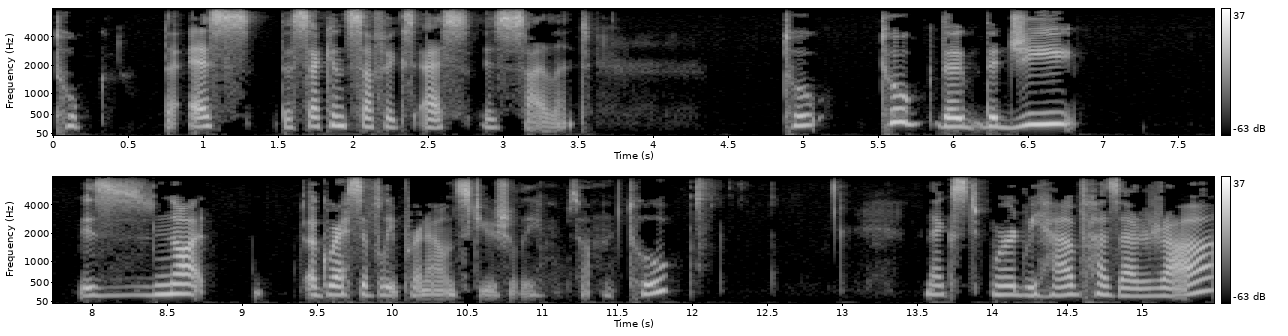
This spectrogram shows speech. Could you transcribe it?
tuk. The s, the second suffix s is silent. Tuk, tuk. The the g is not aggressively pronounced usually. So tuk. Next word we have has a ra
